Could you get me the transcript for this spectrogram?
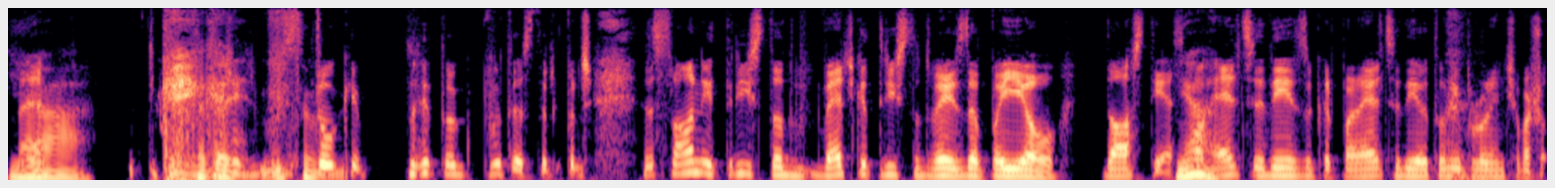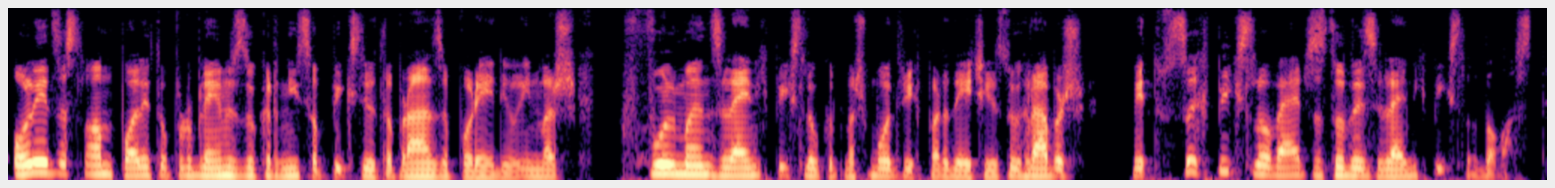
Ne? Ja, Kaj, kaj, mislim, to je to je tako putast, pač zaslon je 300, več kot 320 dpi-jev, dosti je, sploh ja. LCD, ker pa LCD to ni problem. Če imaš OLED zaslon, pa je to problem, ker niso pikseli v ta pravi zaporedju in imaš full manj zelenih pikslov, kot imaš modrih pa rdečih, zato hrabaš imeti vseh pikslov več, zato da je zelenih pikslov dost.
